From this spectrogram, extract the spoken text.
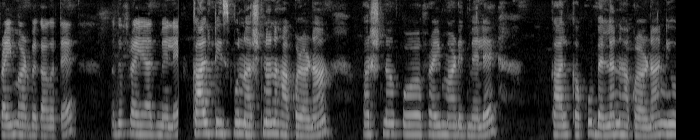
ಫ್ರೈ ಮಾಡಬೇಕಾಗುತ್ತೆ. ಅದು ಫ್ರೈ ಆದಮೇಲೆ ಕಾಲು ಟೀ ಸ್ಪೂನ್ ಅರಿಶಿನ ಹಾಕ್ಕೊಳ್ಳೋಣ ಅರಿಶಿನ ಫ್ರೈ ಮಾಡಿದ ಮೇಲೆ ಕಾಲು ಕಪ್ಪು, ಬೆಲ್ಲನ ಹಾಕ್ಕೊಳ್ಳೋಣ ನೀವು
